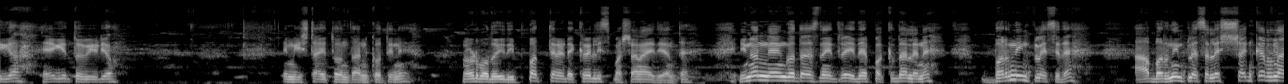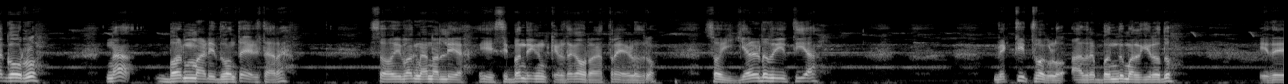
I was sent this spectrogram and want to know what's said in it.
ಈಗ ಹೇಗಿತ್ತು ವಿಡಿಯೋ ನಿಮ್ಗೆ ಇಷ್ಟ ಆಯಿತು ಅಂತ ಅನ್ಕೋತೀನಿ. ನೋಡ್ಬೋದು ಇದು ಇಪ್ಪತ್ತೆರಡು ಎಕರೆಲಿ ಸ್ಮಶಾನ ಇದೆಯಂತೆ. ಇನ್ನೊಂದು ಏನು ಗೊತ್ತಾ ಸ್ನೇಹಿತರೆ, ಇದೇ ಪಕ್ಕದಲ್ಲೇ ಬರ್ನಿಂಗ್ ಪ್ಲೇಸ್ ಇದೆ. ಆ ಬರ್ನಿಂಗ್ ಪ್ಲೇಸಲ್ಲೇ ಶಂಕರ್ನಾಗ್ ಅವರು ನ ಬರ್ನ್ ಮಾಡಿದ್ದು ಅಂತ ಹೇಳ್ತಾರೆ. ಸೊ ಇವಾಗ ನಾನು ಅಲ್ಲಿ ಈ ಸಿಬ್ಬಂದಿಗಳನ್ನ ಕೇಳಿದಾಗ ಅವ್ರ ಹತ್ರ ಹೇಳಿದ್ರು. ಸೊ ಎರಡು ರೀತಿಯ ವ್ಯಕ್ತಿತ್ವಗಳು ಆದರೆ ಬಂದು ಮಲಗಿರೋದು ಇದೇ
